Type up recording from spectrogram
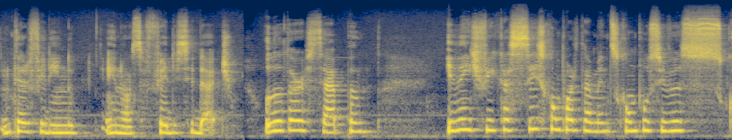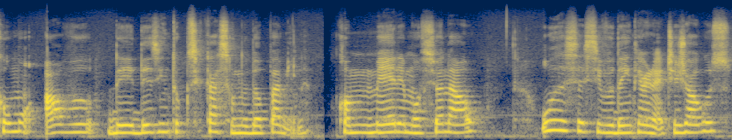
interferindo em nossa felicidade. O Dr. Sappan identifica seis comportamentos compulsivos como alvo de desintoxicação da dopamina comer emocional, uso excessivo da internet e jogos,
